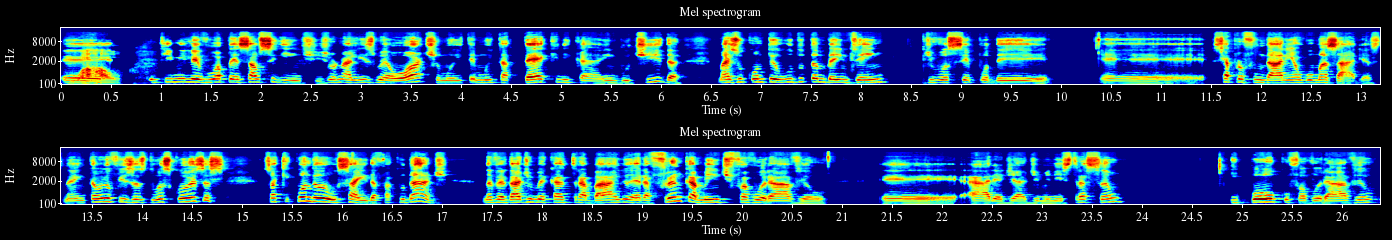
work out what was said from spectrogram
É, Uau! O que me levou a pensar o seguinte: jornalismo é ótimo e tem muita técnica embutida, mas o conteúdo também vem de você poder é, se aprofundar em algumas áreas. Né? Então, eu fiz as duas coisas, só que quando eu saí da faculdade, na verdade, o mercado de trabalho era francamente favorável é, a área de administração e pouco favorável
